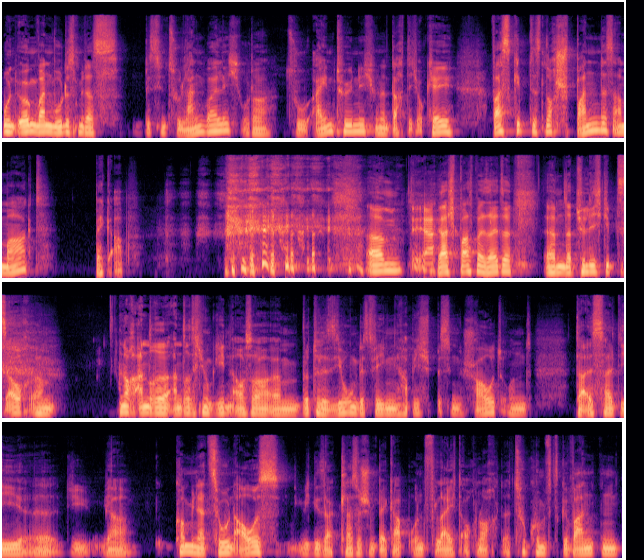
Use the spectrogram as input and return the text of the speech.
Und irgendwann wurde es mir das ein bisschen zu langweilig oder zu eintönig und dann dachte ich, okay, was gibt es noch Spannendes am Markt? Backup. ähm, ja. ja. Spaß beiseite. Ähm, natürlich gibt es auch ähm, noch andere, andere Technologien außer ähm, Virtualisierung, deswegen habe ich ein bisschen geschaut und da ist halt die, äh, die ja, Kombination aus, wie gesagt, klassischen Backup und vielleicht auch noch äh, zukunftsgewandten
